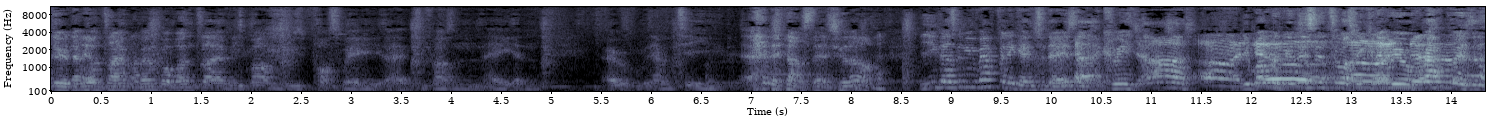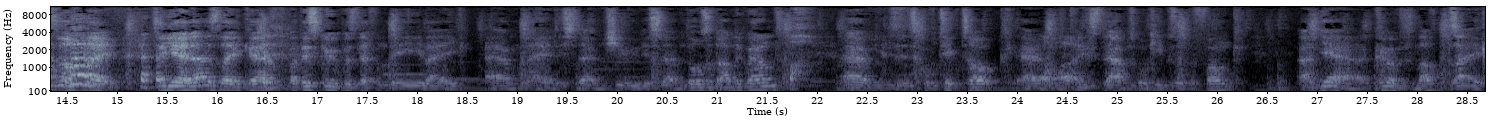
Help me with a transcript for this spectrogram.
doing that Yeah. one time. I remember one time his mum, who's passed away uh, 2008, and uh, we was having tea downstairs. She went, "Oh, you guys gonna be rapping again today?" It's like cringe. Ah, your mum would be listening to us. We Oh, can be no. rappers and stuff. Like, so yeah, that was like. Um, but this group was definitely like um, when I heard this um, tune. This um, Lords of the Underground. Um, it's called Tic Toc. And Oh, this album's called Keepers of the Funk. And yeah, I kind of just loved like,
